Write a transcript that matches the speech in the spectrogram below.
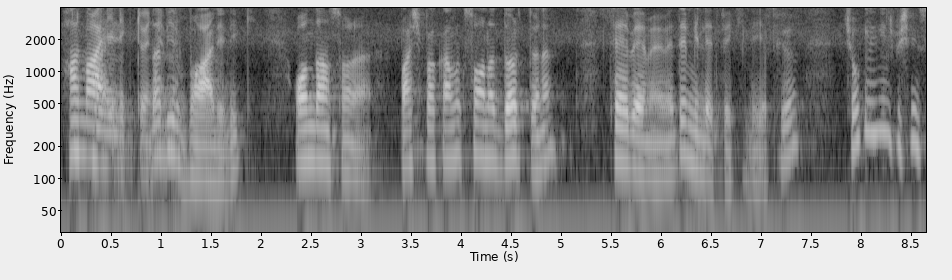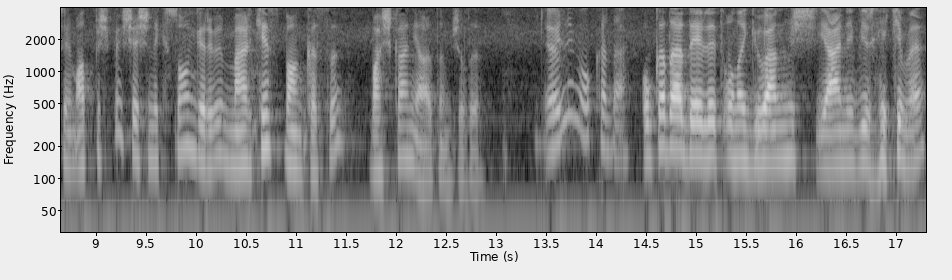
Hatay'da bir valilik. Ondan sonra başbakanlık sonra 4 dönem TBMM'de milletvekilliği yapıyor. Çok ilginç bir şey söyleyeyim. 65 yaşındaki son görevi Merkez Bankası Başkan Yardımcılığı. Öyle mi o kadar? O kadar devlet ona güvenmiş yani bir hekime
